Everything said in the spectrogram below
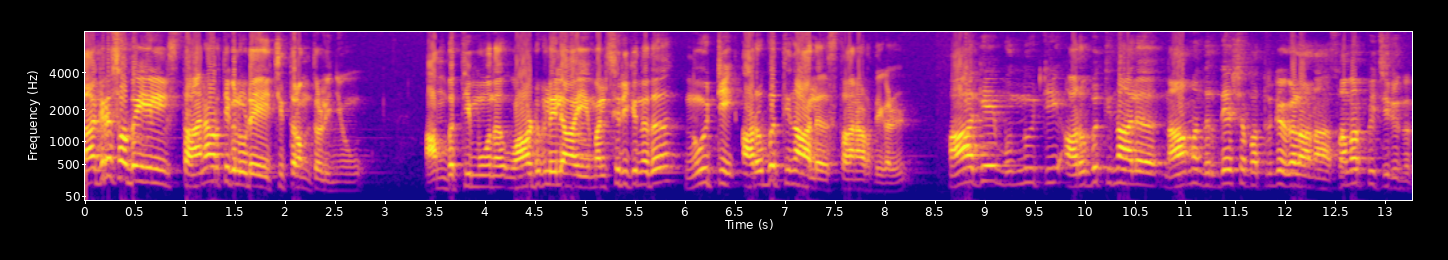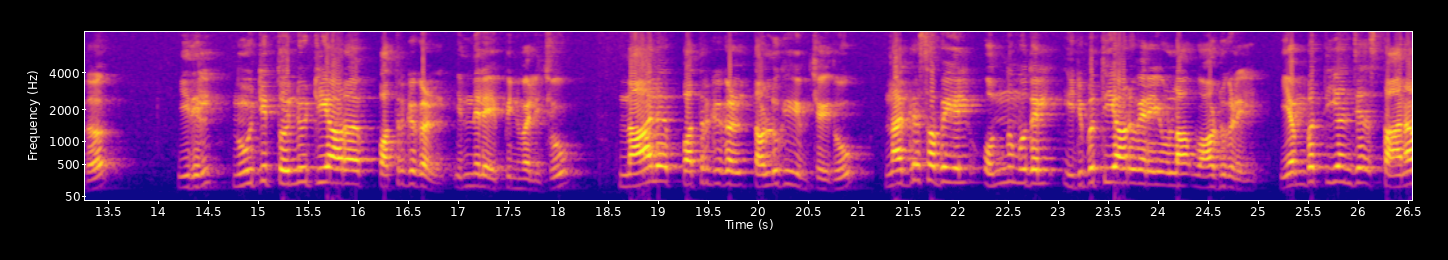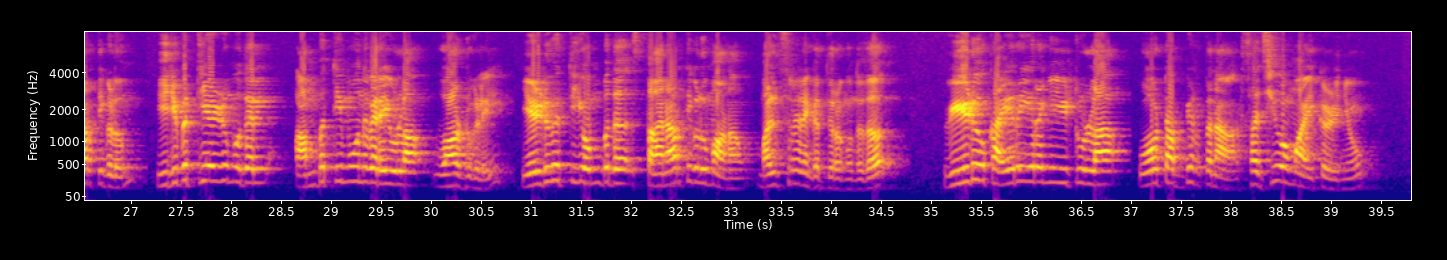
നഗരസഭയിൽ സ്ഥാനാർത്ഥികളുടെ ചിത്രം തെളിഞ്ഞു. അമ്പത്തിമൂന്ന് വാർഡുകളിലായി മത്സരിക്കുന്നത് നൂറ്റി അറുപത്തിനാല് സ്ഥാനാർത്ഥികൾ. ആകെ മുന്നൂറ്റി അറുപത്തിനാല് നാമനിർദ്ദേശ പത്രികകളാണ് സമർപ്പിച്ചിരുന്നത്. ഇതിൽ നൂറ്റി തൊണ്ണൂറ്റിയാറ് പത്രികകൾ ഇന്നലെ പിൻവലിച്ചു. നാല് പത്രികകൾ തള്ളുകയും ചെയ്തു. നഗരസഭയിൽ ഒന്നു മുതൽ ഇരുപത്തിയാറ് വരെയുള്ള വാർഡുകളിൽ എൺപത്തിയഞ്ച് സ്ഥാനാർത്ഥികളും ഇരുപത്തിയേഴ് മുതൽ അമ്പത്തിമൂന്ന് വരെയുള്ള വാർഡുകളിൽ എഴുപത്തിയൊമ്പത് സ്ഥാനാർത്ഥികളുമാണ് മത്സരരംഗത്തിറങ്ങുന്നത്. വീട് കയറിയിറങ്ങിയിട്ടുള്ള വോട്ടഭ്യർത്ഥന സജീവമായി കഴിഞ്ഞു.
